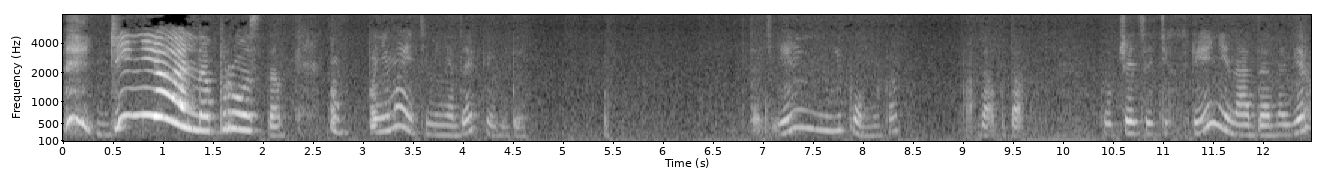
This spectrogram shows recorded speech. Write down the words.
Гениально просто. Ну, понимаете меня, да, как бы? Кстати, я не, помню, как. А, да, вот так. Получается, эти хрени надо наверх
